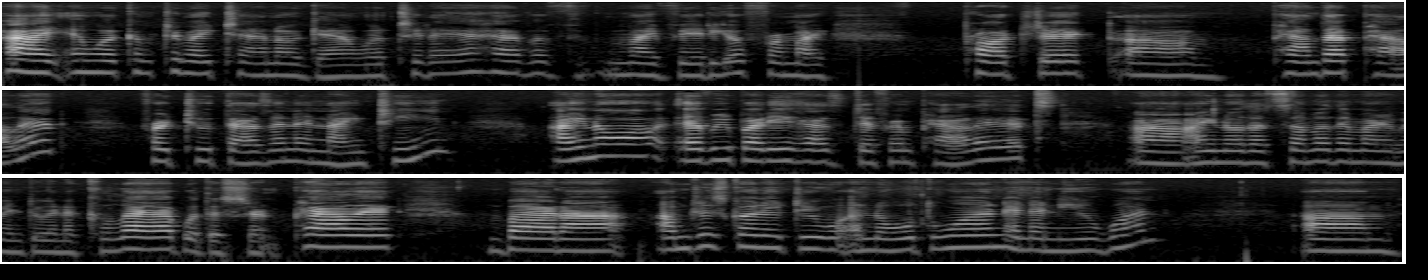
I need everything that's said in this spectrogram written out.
Hi and welcome to my channel again. Well today I have a, my video for my project um, Pan That palette for 2019. I know everybody has different palettes. Uh, I know that some of them are even doing a collab with a certain palette but uh, I'm just going to do an old one and a new one. Um,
